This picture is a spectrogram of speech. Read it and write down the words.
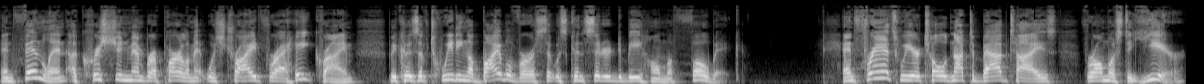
In Finland, a Christian member of parliament was tried for a hate crime because of tweeting a Bible verse that was considered to be homophobic. In France, we are told not to baptize for almost a year.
